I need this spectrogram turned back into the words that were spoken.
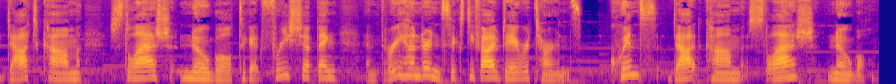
dot com slash noble to get free shipping and 365-day returns. quince.com slash noble.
